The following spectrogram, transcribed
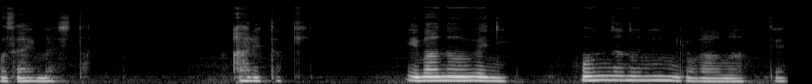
ございました。ある時岩の上に女の人魚が上がって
